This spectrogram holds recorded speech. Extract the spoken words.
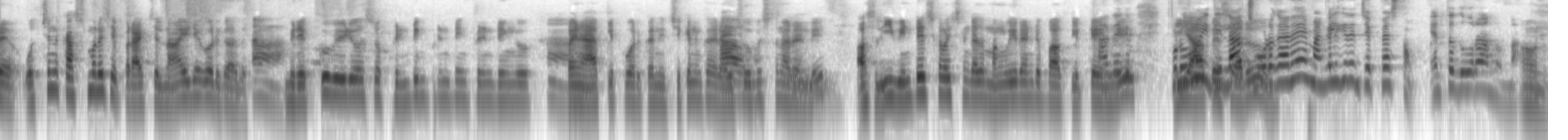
వచ్చిన కస్టమరే చెప్పారు. యాక్చువల్లీ నా ఐడియా కూడా కాదు. మీరు ఎక్కువ వీడియోస్లో ప్రింటింగ్ ప్రింటింగ్ ప్రింటింగ్ పైన యాప్లిక్ వర్క్ అని చికెన్ కర్రీ చూపిస్తున్నారండి. అసలు ఈ వింటేజ్ కలెక్షన్ కదా మంగళగిరి అంటే బాగా క్లిక్ అయింది. ఇప్పుడు ఇలా. చూడగానే మంగళగిరి అని చెప్పేస్తాం. ఎంత దూరాన్ని ఉన్నా అవును.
